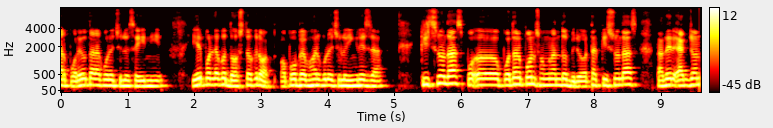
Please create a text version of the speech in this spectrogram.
তারপরেও তারা করেছিল সেই নিয়ে। এরপরে দেখো দস্তকের অপব্যবহার করেছিল ইংরেজরা। কৃষ্ণদাস পদার্পণ সংক্রান্ত বিরোধ, অর্থাৎ কৃষ্ণদাস তাদের একজন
